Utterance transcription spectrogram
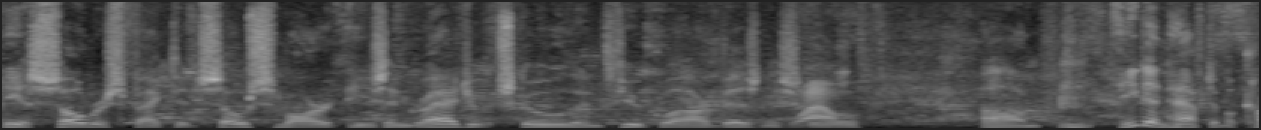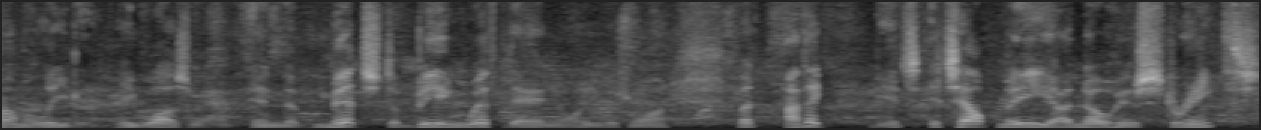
He is so respected, so smart. He's in graduate school in Fuqua, our business Wow. school. Um, he didn't have to become a leader. He was one. In the midst of being with Daniel, he was one. But I think it's it's helped me. I know his strengths.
